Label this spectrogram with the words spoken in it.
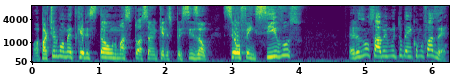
A partir do momento que eles estão numa situação em que eles precisam ser ofensivos, eles não sabem muito bem como fazer.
